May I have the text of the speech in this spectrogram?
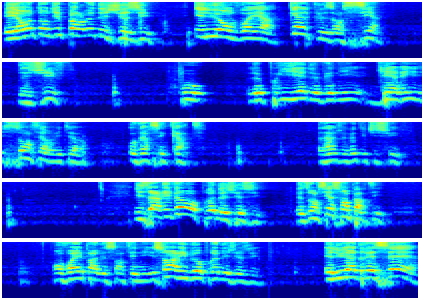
Et entendu parler de Jésus. il lui envoya quelques anciens des Juifs pour le prier de venir guérir son serviteur. Au verset 4. Là, je veux que tu suives. Ils arrivèrent auprès de Jésus. Les anciens sont partis, envoyés par les centeniers. Ils sont arrivés auprès de Jésus et lui adressèrent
